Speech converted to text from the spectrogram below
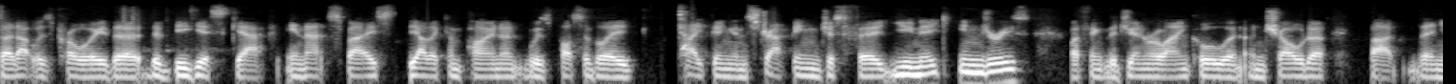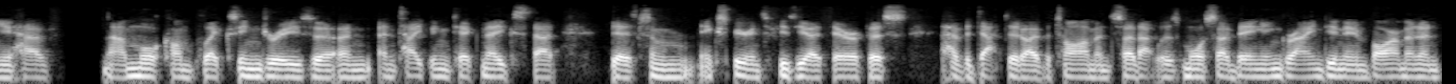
So that was probably the, the biggest gap in that space. The other component was possibly taping and strapping just for unique injuries. I think the general ankle and, and shoulder, but then you have uh, more complex injuries and, and taping techniques that yeah, some experienced physiotherapists have adapted over time. And so that was more so being ingrained in an environment. And,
